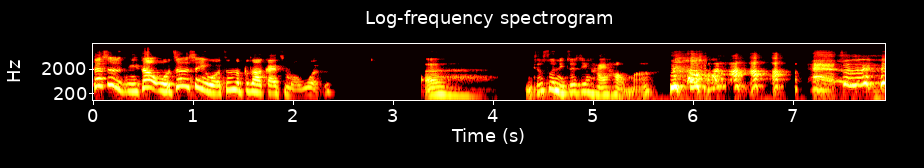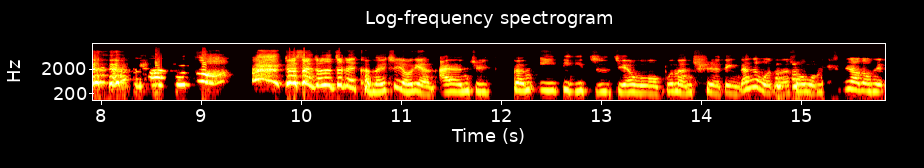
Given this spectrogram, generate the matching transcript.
但是你知道我这个事情，我真的不知道该怎么问。呃，你就说你最近还好吗？就是 还不错。对，所以就是这个可能是有点 I N G 跟 E D 之间，我不能确定。但是我只能说，我每次遇到东西，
